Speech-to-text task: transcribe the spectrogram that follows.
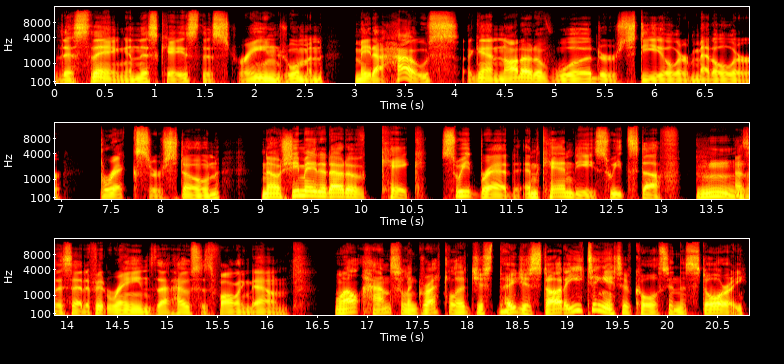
this thing. In this case, this strange woman made a house, again, not out of wood or steel or metal or bricks or stone. No, she made it out of cake, sweet bread, and candy, sweet stuff. Hmm. As I said, if it rains, that house is falling down. Well, Hansel and Gretel are just, they just start eating it, of course, in the story.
